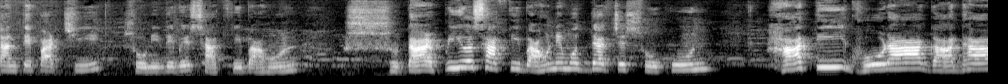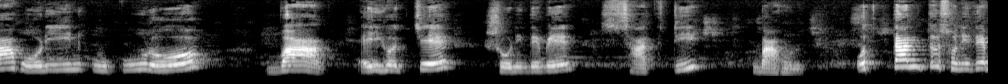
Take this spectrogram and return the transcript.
জানতে পারছি শনিদেবের সাতটি বাহন। তার প্রিয় সাতটি বাহনের মধ্যে আছে শকুন, হাতি, ঘোড়া, গাধা, হরিণ, কুকুর ও বাঘ। এই হচ্ছে শনিদেবের সাতটি বাহন। অত্যন্ত শনিদেব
